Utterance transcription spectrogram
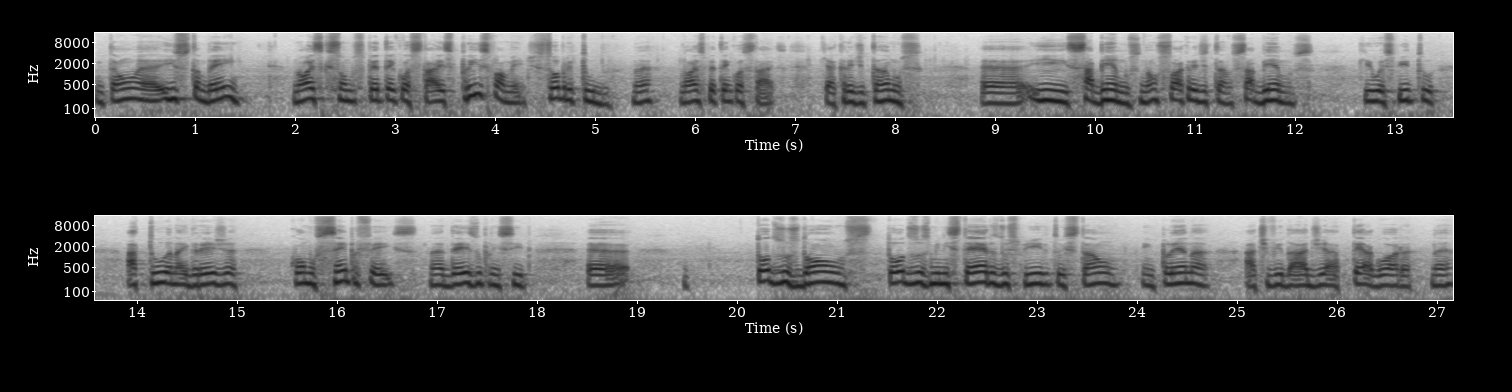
Então, é, isso também, nós que somos pentecostais, principalmente, sobretudo, né? nós pentecostais, que acreditamos é, e sabemos, não só acreditamos, sabemos que o Espírito atua na igreja como sempre fez, né, desde o princípio. É, todos os dons, todos os ministérios do Espírito estão em plena atividade até agora, né,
